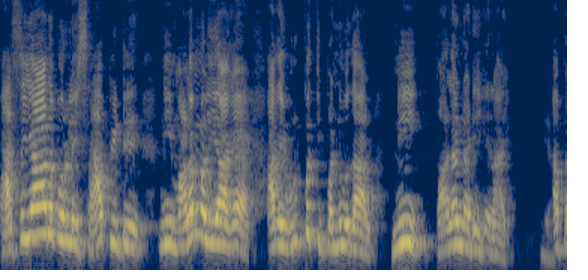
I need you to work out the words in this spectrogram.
அசையாத பொருளை சாப்பிட்டு நீ மலம் வழியாக அதை உற்பத்தி பண்ணுவதால் நீ பலனடைகிறாய். அப்ப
